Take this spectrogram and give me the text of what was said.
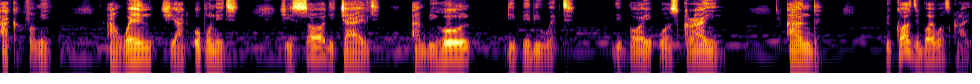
ark for me. And when she had opened it, she saw the child, and behold, the baby wept. The boy was crying. And because the boy was crying,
